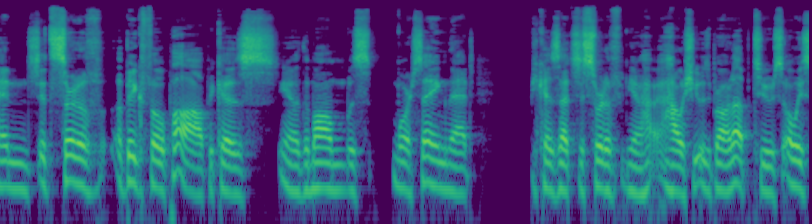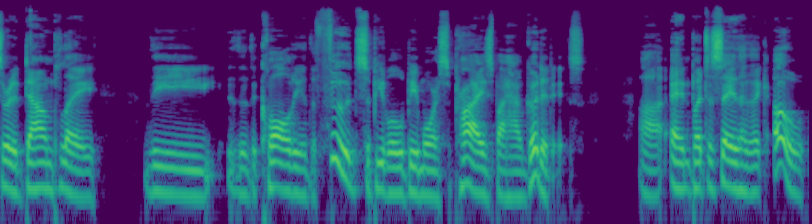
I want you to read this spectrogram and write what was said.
and it's sort of a big faux pas because you know the mom was more saying that because that's just sort of you know how, she was brought up to always sort of downplay the, the the quality of the food so people will be more surprised by how good it is uh, and but to say that like oh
